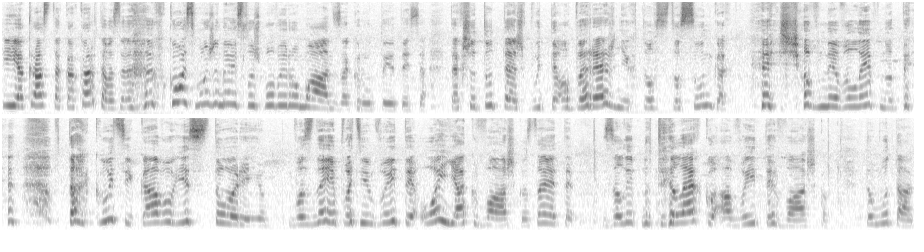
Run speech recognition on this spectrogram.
і якраз така карта в когось може навіть службовий роман закрутитися. Так що тут теж будьте обережні, хто в стосунках, щоб не влипнути в таку цікаву історію. Бо з неї потім вийти ой як важко. Знаєте, залипнути легко, а вийти важко. Тому так,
